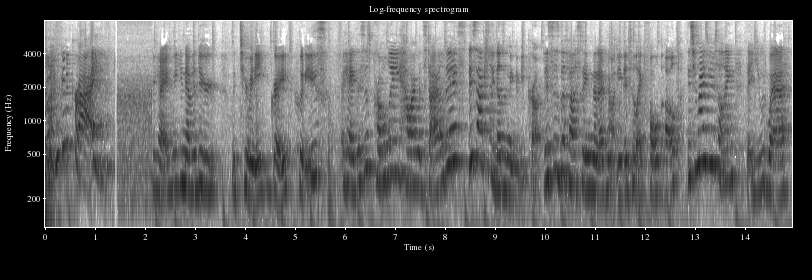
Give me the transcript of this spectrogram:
I'm gonna cry. Okay, we can never do with too many gray hoodies. Okay, this is probably how I would style this. This actually doesn't need to be cropped. This is the first thing that I've not needed to like fold up. This reminds me of something that you would wear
